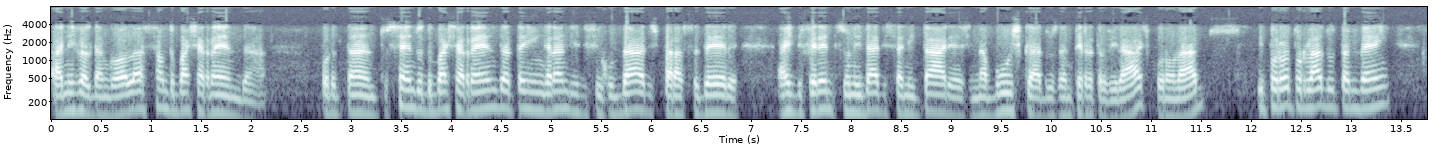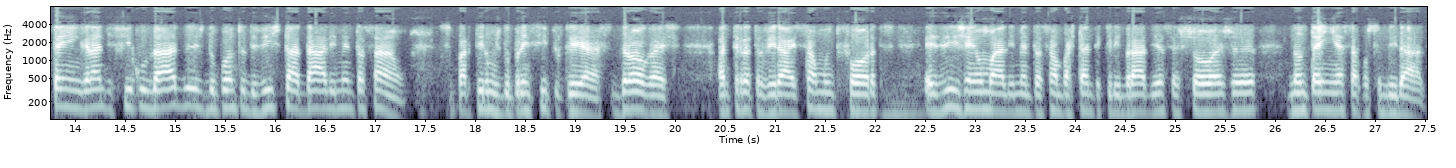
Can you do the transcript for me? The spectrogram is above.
a nível de Angola são de baixa renda. Portanto, sendo de baixa renda, têm grandes dificuldades para aceder às diferentes unidades sanitárias na busca dos antirretrovirais, por um lado, e por outro lado também têm grandes dificuldades do ponto de vista da alimentação. Se partirmos do princípio que as drogas antirretrovirais são muito fortes, exigem uma alimentação bastante equilibrada e essas pessoas eh, não têm essa possibilidade.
